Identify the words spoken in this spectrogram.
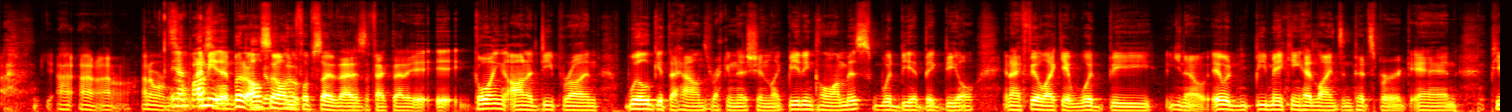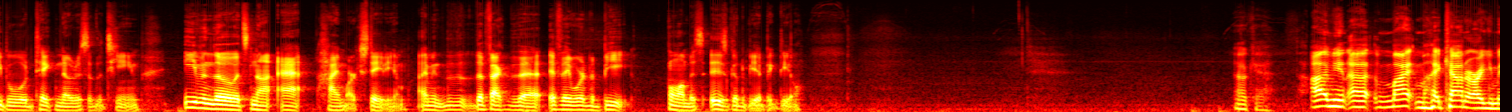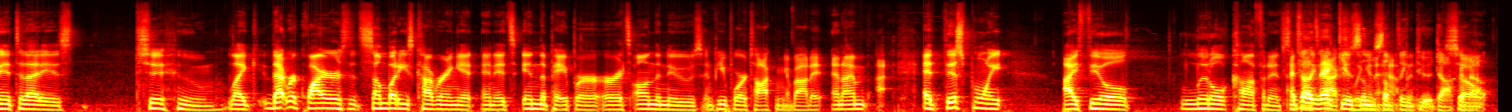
I, I, I don't know. I don't remember. Yeah, I mean, but also it on the flip side of that is the fact that it, it, going on a deep run will get the Hounds recognition. Like beating Columbus would be a big deal, and I feel like it would be, you know, it would be making headlines in Pittsburgh, and people would take notice of the team, even though it's not at Highmark Stadium. I mean, the, the fact that if they were to beat Columbus is going to be a big deal. Okay. I mean, uh, my my counter argument to that is to whom? Like that requires that somebody's covering it and it's in the paper or it's on the news and people are talking about it. And I'm I- at this point, I feel little confidence. I feel like that gives them something happen. to talk So- about.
